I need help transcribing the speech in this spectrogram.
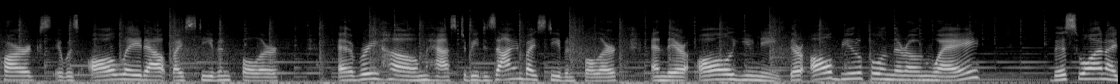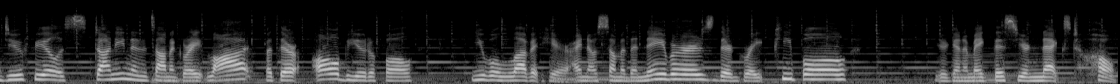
parks. It was all laid out by Stephen Fuller. Every home has to be designed by Stephen Fuller, and they're all unique. They're all beautiful in their own way. This one I do feel is stunning and it's on a great lot, but they're all beautiful. You will love it here. I know some of the neighbors, they're great people. You're gonna make this your next home.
